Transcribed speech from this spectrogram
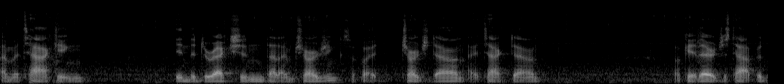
I'm attacking in the direction that I'm charging. So if I charge down, I attack down. Okay, there, it just happened.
